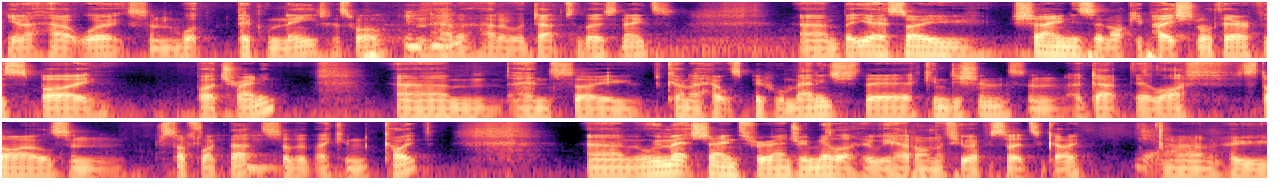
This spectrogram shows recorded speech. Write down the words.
you know how it works and what people need as well and how to how to adapt to those needs. Um, but yeah, so Shane is an occupational therapist by by training, um, and so kind of helps people manage their conditions and adapt their lifestyles and stuff like that so that they can cope. Um, we met Shane through Andrew Miller, who we had on a few episodes ago Yeah. um, who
